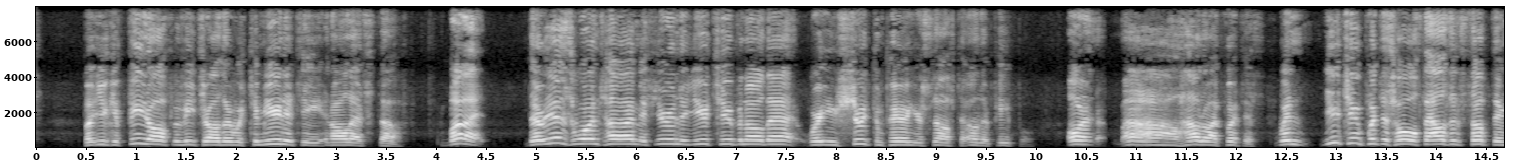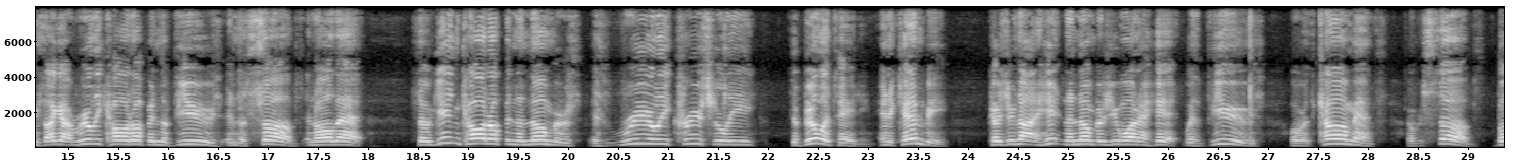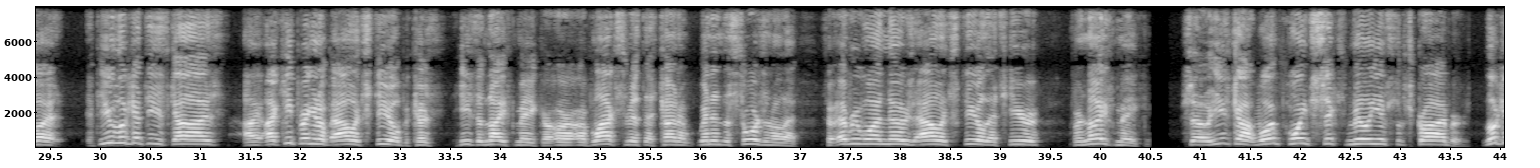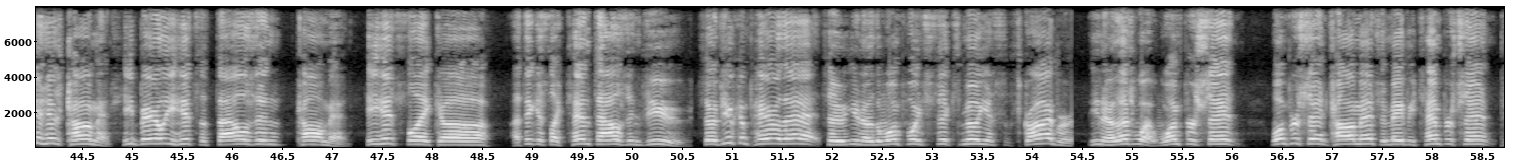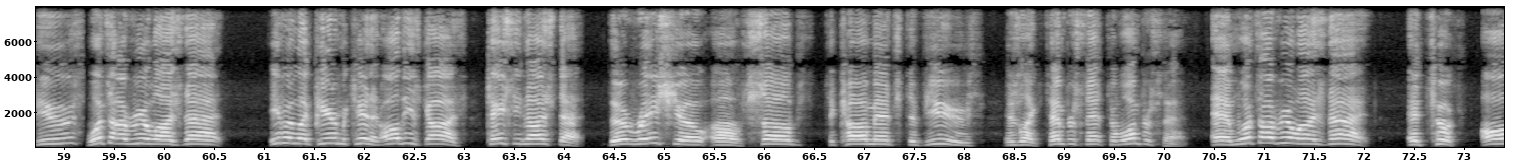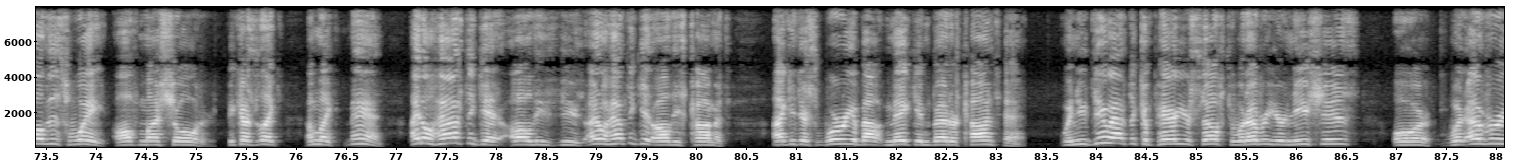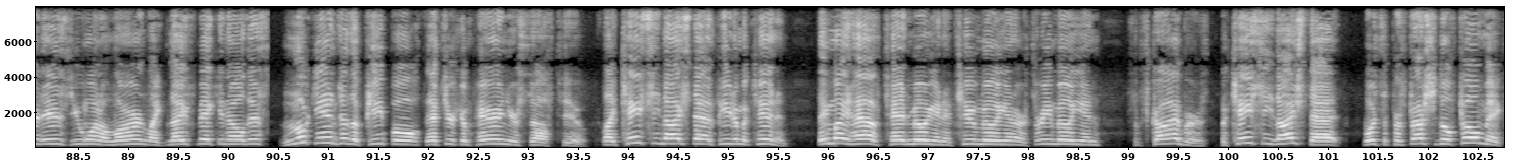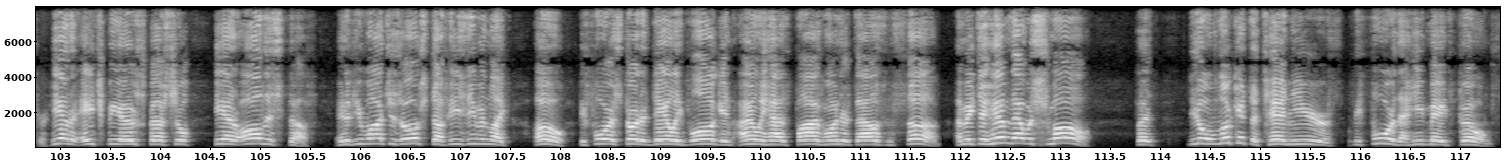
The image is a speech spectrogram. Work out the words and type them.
but you can feed off of each other with community and all that stuff. But there is one time, if you're into YouTube and all that, where you should compare yourself to other people. Or, oh, how do I put this? When YouTube put this whole thousand sub things, I got really caught up in the views and the subs and all that. So getting caught up in the numbers is really crucially debilitating, and it can be because you're not hitting the numbers you want to hit with views or with comments or with subs. But if you look at these guys, I, I keep bringing up Alex Steele because he's a knife maker or a blacksmith that kind of went into swords and all that. So everyone knows Alex Steele that's here for knife making. So he's got 1.6 million subscribers. Look at his comments. He barely hits a thousand comments. He hits like uh I think it's like 10,000 views. So if you compare that to, you know, the 1.6 million subscribers, you know, that's what 1% 1% comments and maybe 10% views. Once I realized that, even like Peter McKinnon, all these guys, Casey Neistat, their ratio of subs to comments to views is like 10% to 1%. And once I realized that, it took all this weight off my shoulders because like I'm like, man, I don't have to get all these views. I don't have to get all these comments. I can just worry about making better content. When you do have to compare yourself to whatever your niche is or whatever it is you want to learn, like knife making all this, look into the people that you're comparing yourself to. Like Casey Neistat and Peter McKinnon. They might have 10 million and 2 million or 3 million subscribers, but Casey Neistat was a professional filmmaker. He had an HBO special. He had all this stuff. And if you watch his old stuff, he's even like, oh, before I started daily vlogging, I only had 500,000 subs. I mean, to him, that was small. But you don't look at the 10 years before that he made films.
